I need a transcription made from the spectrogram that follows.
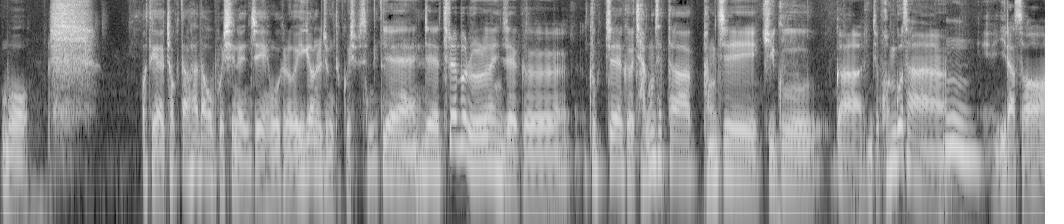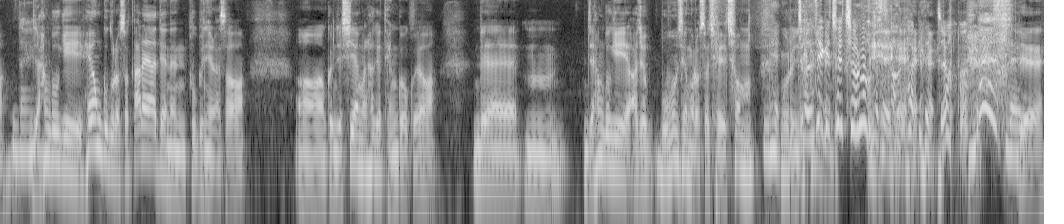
뭐 어떻게 적당하다고 보시는지 뭐 그런 의견을 좀 듣고 싶습니다. 예, 네. 이제 travel rule은 이제 그 국제 그 자금 세탁 방지 기구가 이제 권고사항이라서 음. 네. 이제 한국이 회원국으로서 따라야 되는 부분이라서 어그 이제 시행을 하게 된 거고요. 근데 음 이제 한국이 아주 모범생으로서 제일 처음으로 네. 이제 전 세계 최초로 참여하게 됐죠. 네. 예.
